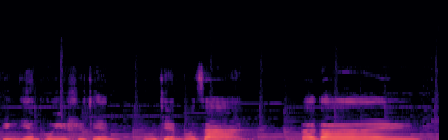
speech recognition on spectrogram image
明天同一时间不见不散，拜拜。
